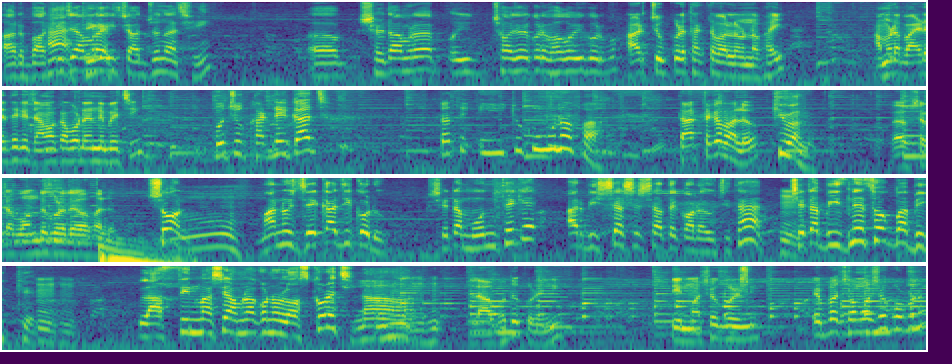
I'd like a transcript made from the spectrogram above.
আর বাকি হ্যাঁ, যে ঠিক আমরা এই আছে। চারজন আছি আহ, সেটা আমরা ওই ছ হাজার করে ভাগাভাগি করব। আর চুপ করে থাকতে পারলাম না ভাই। আমরা বাইরে থেকে জামা কাপড় এনে বেচি। প্রচুর খাটনির কাজ তাতে এইটুকু মুনাফা। তার থেকে ভালো। কি বলো ব্যবসাটা বন্ধ করে দেওয়া ভালো। শোন মানুষ যে কাজই করুক সেটা মন থেকে আর বিশ্বাসের সাথে করা উচিত হ্যাঁ? সেটা বিজনেস হোক বা বিক্ষে। লাস্ট তিন মাসে আমরা কোনো লস করেছি? না। লাভও তো করিনি। তিন মাসও করিনি। এরপর ছ মাসও করব না।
